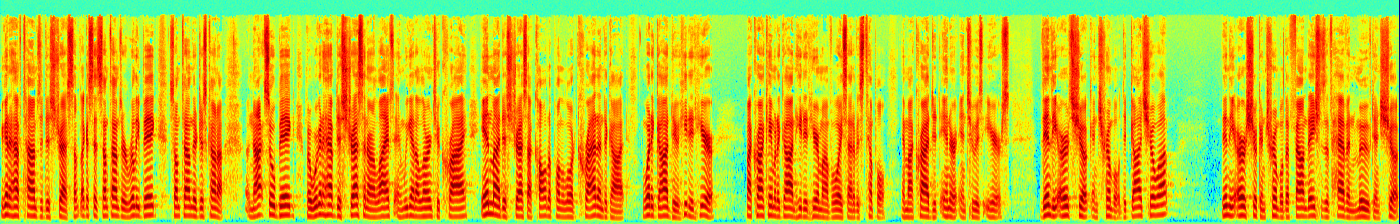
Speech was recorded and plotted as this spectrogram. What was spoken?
You're going to have times of distress. Some, like I said, sometimes they're really big, sometimes they're just kind of not so big, but we're going to have distress in our lives, and we got to learn to cry. In my distress, I called upon the Lord, cried unto God. What did God do? He did hear. My cry came unto God, and He did hear my voice out of His temple and my cry did enter into his ears. Then the earth shook and trembled. Did God show up? Then the earth shook and trembled. The foundations of heaven moved and shook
